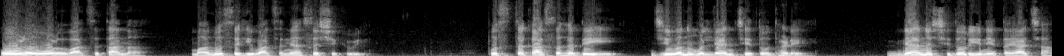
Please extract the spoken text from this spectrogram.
ओळ ओळ वाचताना माणूसही वाचण्यास शिकवी. पुस्तकासह देई जीवन मूल्यांचे तो धडे. ज्ञान शिदोरीने तयाच्या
